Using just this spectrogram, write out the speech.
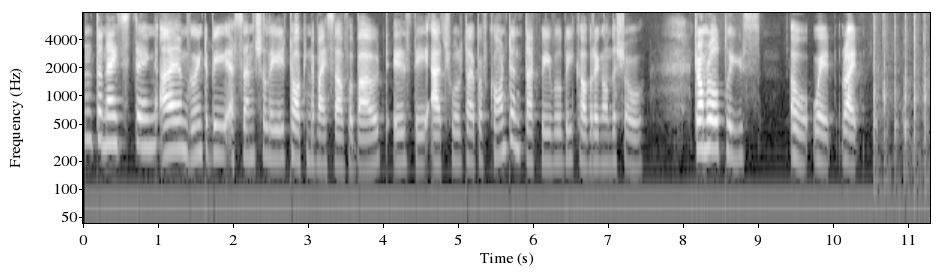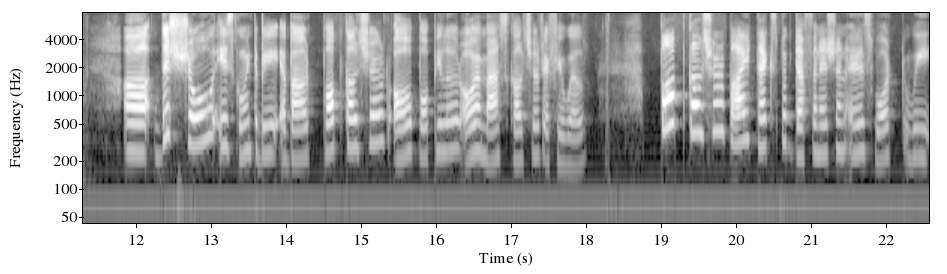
And the next thing I am going to be essentially talking to myself about is the actual type of content that we will be covering on the show. Drumroll, please. Oh, wait, right. Uh, this show is going to be about pop culture or popular or mass culture, if you will. Pop culture, by textbook definition, is what we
